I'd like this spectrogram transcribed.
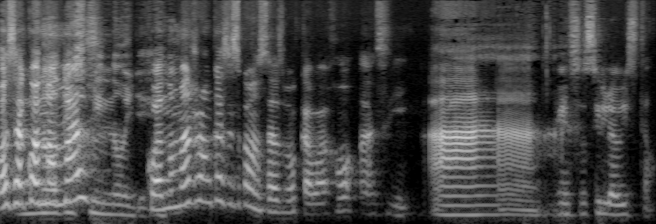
o sea, cuando no más disminuye. cuando más roncas es cuando estás boca abajo, así. Ah, Eso sí lo he visto.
